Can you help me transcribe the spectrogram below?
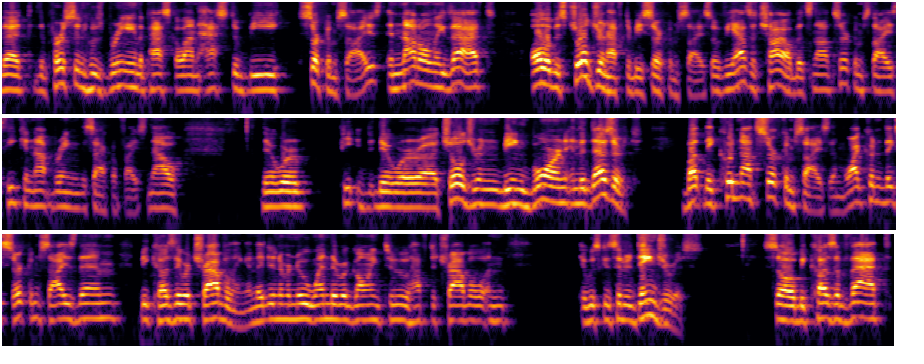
that the person who's bringing the paschal lamb has to be circumcised and not only that all of his children have to be circumcised so if he has a child that's not circumcised he cannot bring the sacrifice now there were there were uh, children being born in the desert but they could not circumcise them. Why couldn't they circumcise them? Because they were traveling and they didn't never knew when they were going to have to travel, and it was considered dangerous. So, because of that,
